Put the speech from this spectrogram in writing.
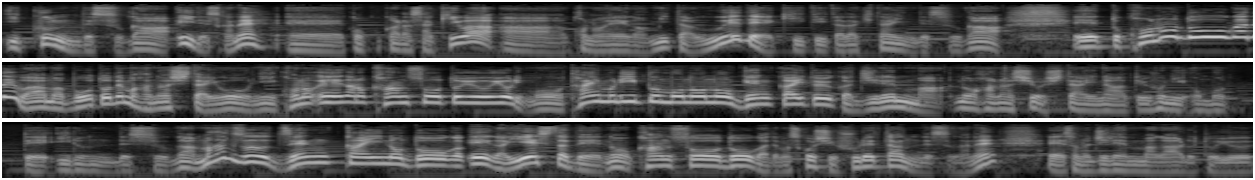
行くんですが、いいですかね？えー、ここから先はあ、この映画を見た上で聞いていただきたいんですが、えっ、と、この動画では、まあ、冒頭でも話したように、この映画の感想というよりも、タイムリープものの限界というか、ジレンマの話をしたいなというふうに思ってているんですがまず前回の動画映画「イエスタデー」の感想動画でも少し触れたんですがね、えー、そのジレンマがあるという。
